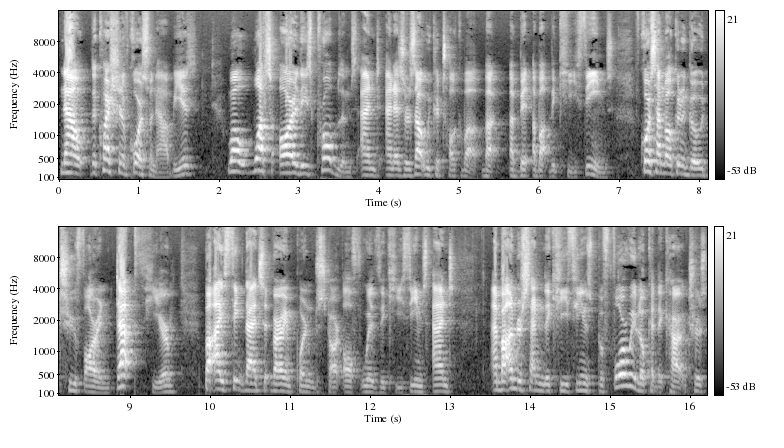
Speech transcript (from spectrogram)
Now, the question, of course, will now be is, well, what are these problems? And and as a result, we could talk about, about a bit about the key themes. Of course, I'm not going to go too far in depth here, but I think that it's very important to start off with the key themes and and by understanding the key themes before we look at the characters,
